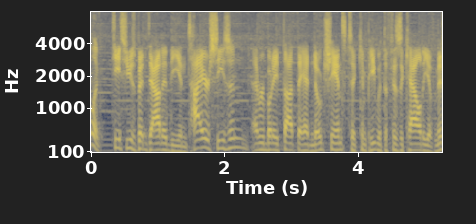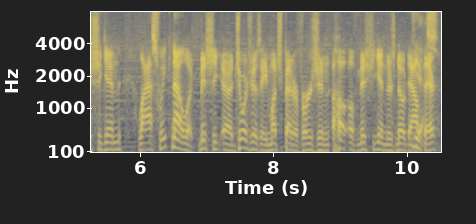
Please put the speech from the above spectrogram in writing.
Look, TCU's been doubted the entire season. Everybody thought they had no chance to compete with the physicality of Michigan last week. Now, look, Michi- uh, Georgia is a much better version of, of Michigan. There's no doubt Yes. there.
